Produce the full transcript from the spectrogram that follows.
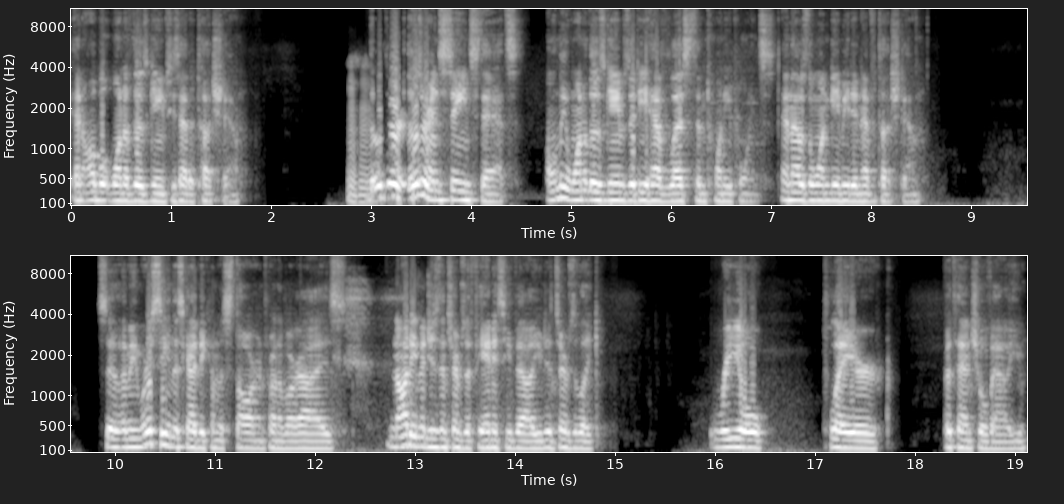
and all but one of those games he's had a touchdown. Mhm. Those are those are insane stats. Only one of those games did he have less than twenty points, and that was the one game he didn't have a touchdown. So I mean, we're seeing this guy become a star in front of our eyes. Not even just in terms of fantasy value, in terms of like real player potential value.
